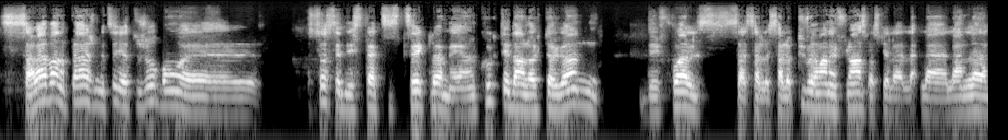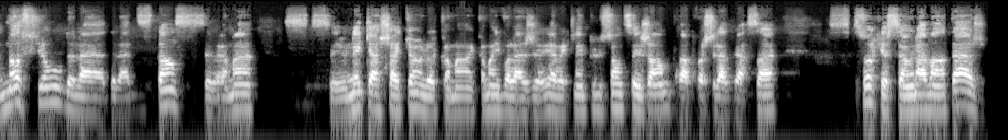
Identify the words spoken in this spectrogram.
Ça a l'avantage, mais tu sais, il y a toujours, bon, euh, ça, c'est des statistiques, là, mais un coup que tu es dans l'octogone, des fois, ça n'a plus vraiment d'influence parce que la, notion de la, de la distance, c'est vraiment c'est unique à chacun, là, comment, comment il va la gérer avec l'impulsion de ses jambes pour approcher l'adversaire. C'est sûr que c'est un avantage,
